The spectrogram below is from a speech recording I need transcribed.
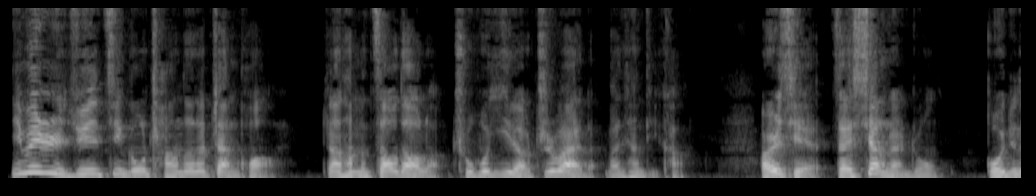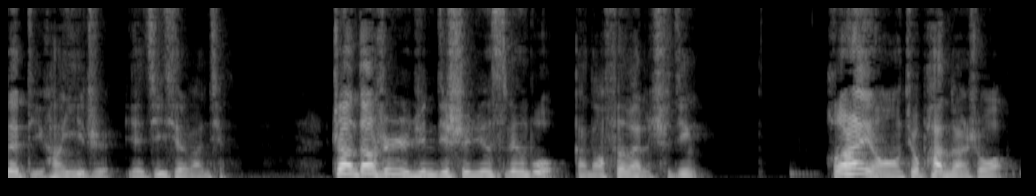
因为日军进攻常德的战况让他们遭到了出乎意料之外的顽强抵抗，而且在巷战中。国军的抵抗意志也极其的顽强，这让当时日军第十军司令部感到分外的吃惊。横山勇就判断说，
